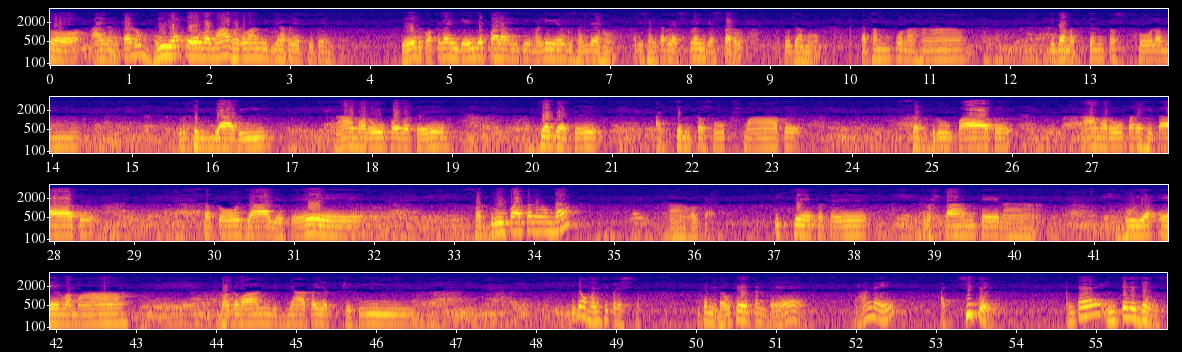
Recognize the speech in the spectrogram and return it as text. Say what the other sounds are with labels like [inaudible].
So ఆయన అంటాడు భూయ ఏవమా భగవాన్ విజ్ఞాపయత్వితే అంటే ఏమిటి కొత్తగా ఇంకేం చెప్పాలి ఆయనకి? మళ్ళీ ఏమిటి సందేహం? అది శంకర్లు ఎక్స్ప్లెయిన్ చేస్తారు. చూద్దాము. కథం పునః. ఇదమత్యంత స్థూలం పృథివ్యాది నామరూపవత్. జగత్ అత్యంత సూక్ష్మాత్ సద్రూపాత్. నామరూపరహితాత్. సతో జాయతే. సద్రూపాతనే ఉందా? ఆ, ఓకే. ఇచ్చేతత్ దృష్టాంతేన. భూయ ఏవమా? భగవాన్ విజ్ఞాపయత్వితి ఇదో మంచి ప్రశ్న. ఇతని డౌట్ ఏమిటంటే ఏమండి అచ్యుత్ అంటే ఇంటెలిజెన్స్.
